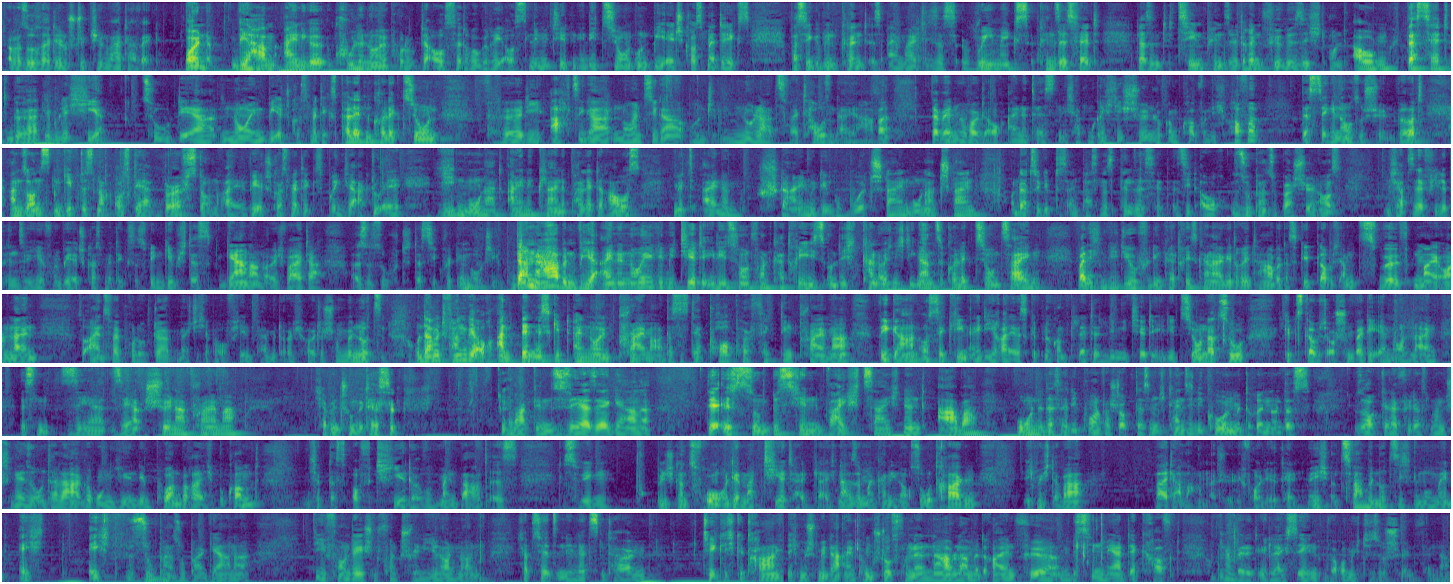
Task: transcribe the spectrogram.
Aber so seid ihr ein Stückchen weiter weg. Freunde, wir haben einige coole neue Produkte aus der Drogerie, aus limitierten Editionen und BH Cosmetics. Was ihr gewinnen könnt, ist einmal dieses Remix Pinselset. Da sind 10 Pinsel drin für Gesicht und Augen. Das Set gehört nämlich hier zu der neuen BH Cosmetics Palettenkollektion für die 80er, 90er und 0er 2000er Jahre. Da werden wir heute auch eine testen. Ich habe einen richtig schönen Look im Kopf und ich hoffe, dass der genauso schön wird. Ansonsten gibt es noch aus der Birthstone-Reihe, BH Cosmetics bringt ja aktuell jeden Monat eine kleine Palette raus mit einem Stein, mit dem Geburtsstein, Monatstein. Und dazu gibt es ein passendes Pinselset. Sieht auch super, super schön aus. Ich habe sehr viele Pinsel hier von BH Cosmetics, deswegen gebe ich das gerne an euch weiter. Also sucht das Secret Emoji. Dann haben wir eine neue limitierte Edition von Catrice und ich kann euch nicht die ganze Kollektion zeigen, weil ich ein Video für den Catrice-Kanal gedreht habe. Das geht, glaube ich, am 12. Mai online. So ein, zwei Produkte möchte ich aber auf jeden Fall mit euch heute schon benutzen. Und damit fangen wir auch an, denn es gibt einen neuen Primer und das ist der Pore Perfecting Primer, vegan aus der Clean ID Reihe. Es gibt eine komplette limitierte Edition dazu, gibt es glaube ich auch schon bei DM online. Ist ein sehr, sehr schöner Primer. Ich habe ihn schon getestet und mag den sehr, sehr gerne. Der ist so ein bisschen weichzeichnend, aber ohne dass er die Poren verstopft. Da ist nämlich kein Silikon mit drin und das sorgt ja dafür, dass man schnell so Unterlagerungen hier in dem Porenbereich bekommt. Ich habe das oft hier, da wo mein Bart ist. Deswegen bin ich ganz froh und der mattiert halt gleich. Ne? Also man kann ihn auch so tragen. Ich möchte aber weitermachen natürlich, Freunde, ihr kennt mich. Und zwar benutze ich im Moment echt, echt super, super gerne die Foundation von Trini London. Ich habe sie jetzt in den letzten Tagen täglich getragen. Ich mische mir da einen Pumpstoß von der Nabla mit rein für ein bisschen mehr Deckkraft und dann werdet ihr gleich sehen, warum ich die so schön finde.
